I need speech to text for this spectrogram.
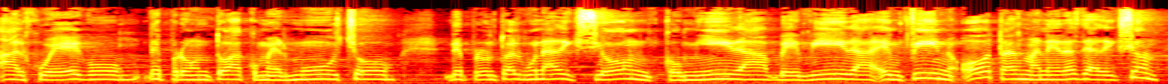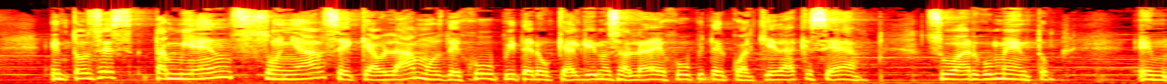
al juego, de pronto a comer mucho, de pronto alguna adicción, comida, bebida, en fin, otras maneras de adicción. Entonces también soñarse que hablamos de Júpiter o que alguien nos habla de Júpiter, cualquiera que sea su argumento, em,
